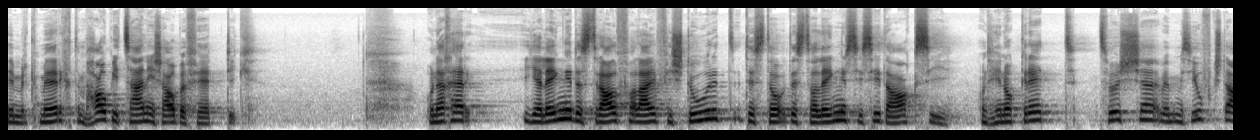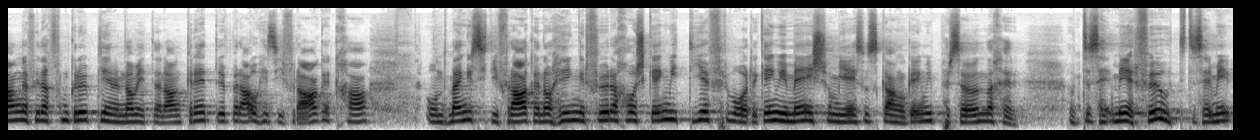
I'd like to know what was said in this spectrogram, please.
haben wir gemerkt, um halb zehn ist halb fertig. Und nachher, je länger das Alpha Life dauert, desto, desto länger sind sie da gewesen und haben noch geredet zwischen, wir sind aufgestanden, vielleicht vom Grüppli, wir haben noch miteinander geredet, überall haben sie Fragen gehabt. Und manchmal sind die Fragen noch hinter vorgekommen, es ist tiefer geworden, irgendwie mehr ist um Jesus gegangen, irgendwie persönlicher. Und das hat mich erfüllt. Das hat mich,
